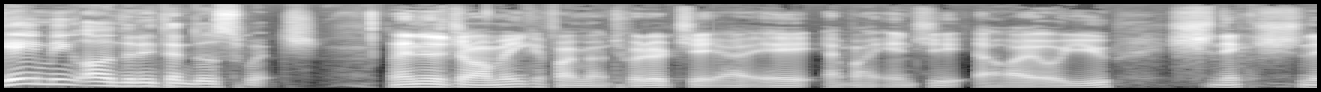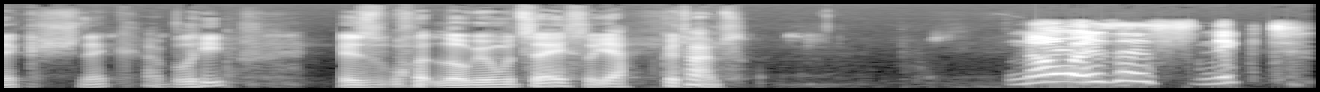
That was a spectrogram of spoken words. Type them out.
gaming on the Nintendo Switch. And then John, you can find me on Twitter, J I A M I N G L I O U. Schnick, schnick, schnick, I believe, is what Logan would say. So yeah, good times. No, isn't it snicked?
